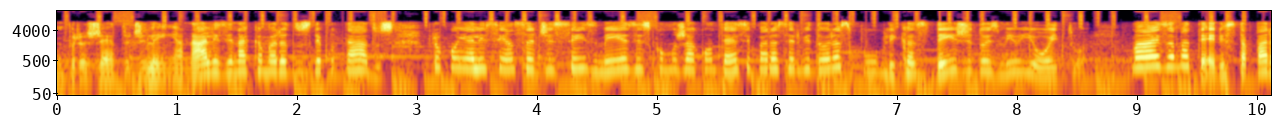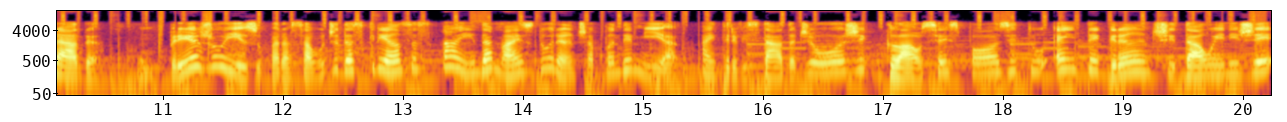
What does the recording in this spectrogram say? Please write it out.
Um projeto de lei em análise na Câmara dos Deputados propõe a licença de seis meses, como já acontece para servidoras públicas desde 2008. Mas a matéria está parada. Um prejuízo para a saúde das crianças, ainda mais durante a pandemia. A entrevistada de hoje, Gláucia Espósito, é integrante da ONG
